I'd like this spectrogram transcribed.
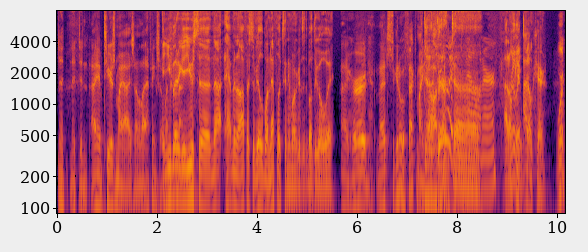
It, it didn't. I have tears in my eyes. I'm laughing so much. And you better get used to not having an office available on Netflix anymore because it's about to go away. I heard that's going to affect my Dun, daughter. dun, dun. I don't Really? care. I don't care. What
